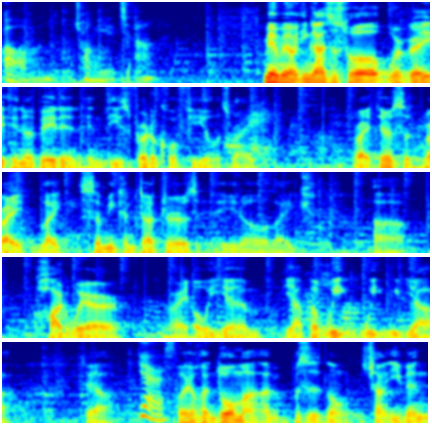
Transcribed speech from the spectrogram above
um 创业家。没有没有，应该是说 we're very innovative in these vertical fields, right? Right. There's right like semiconductors, you know, like uh, hardware, right? OEM, yeah. But we we we yeah，对啊。 Yes，会有很多嘛，嗯，不是那种像 even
